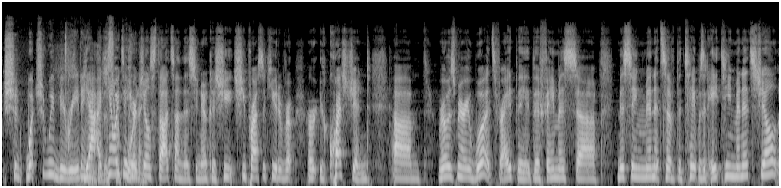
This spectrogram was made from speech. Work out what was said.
should What should we be reading? Yeah, I can't wait reporting? to hear Jill's thoughts on this, you know, because she, she prosecuted or questioned um, Rosemary Woods, right? The, the famous uh, missing minutes of the tape. Was it 18 minutes, Jill?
